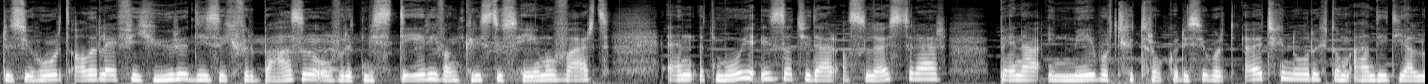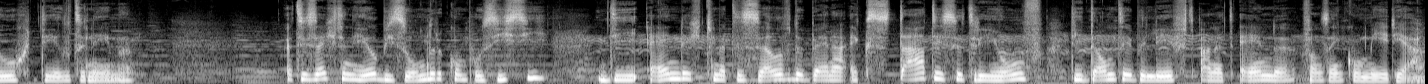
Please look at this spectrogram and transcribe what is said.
Dus je hoort allerlei figuren die zich verbazen over het mysterie van Christus hemelvaart. En het mooie is dat je daar als luisteraar bijna in mee wordt getrokken. Dus je wordt uitgenodigd om aan die dialoog deel te nemen. Het is echt een heel bijzondere compositie die eindigt met dezelfde bijna extatische triomf die Dante beleeft aan het einde van zijn Commedia.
